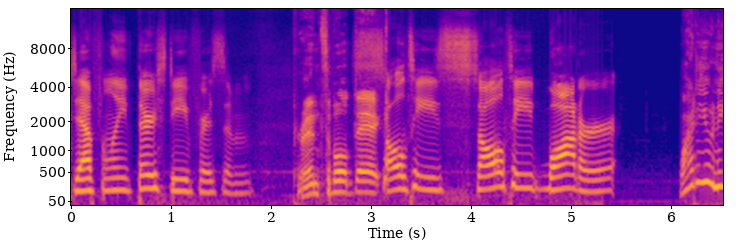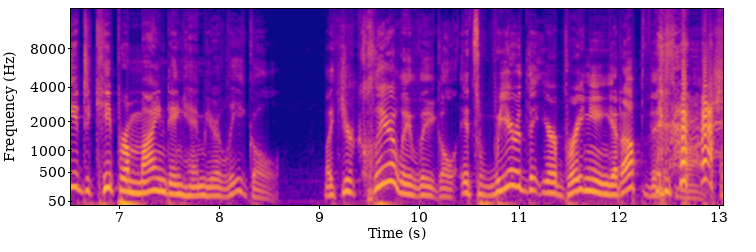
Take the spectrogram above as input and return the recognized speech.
definitely thirsty for some Principal Dick. salty, salty water. Why do you need to keep reminding him you're legal? Like you're clearly legal. It's weird that you're bringing it up this much.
